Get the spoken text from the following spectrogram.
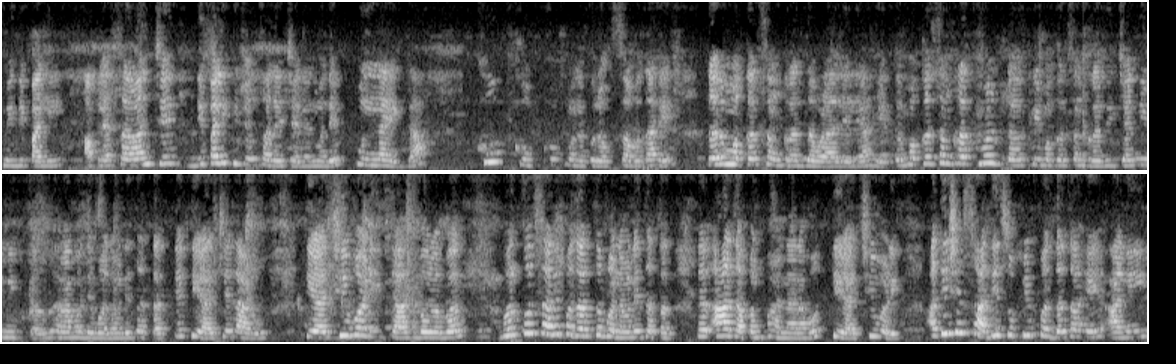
मी दीपाली आपल्या सर्वांचे दीपाली किचन सारे चॅनलमध्ये पुन्हा एकदा खूप खूप खूप मनपूर्वक स्वागत आहे. तर मकर संक्रांत जवळ आलेले आहे. तर मकर संक्रांत म्हटलं की मकर संक्रांतीच्या निमित्त घरामध्ये बनवले जातात ते तिळाचे लाडू तिळाची वडी त्याचबरोबर भरपूर सारे पदार्थ बनवले जातात. तर आज आपण पाहणार आहोत तिळाची वडी. अतिशय साधी सोपी पद्धत आहे आणि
